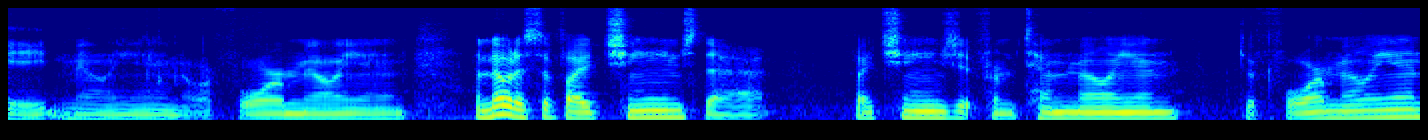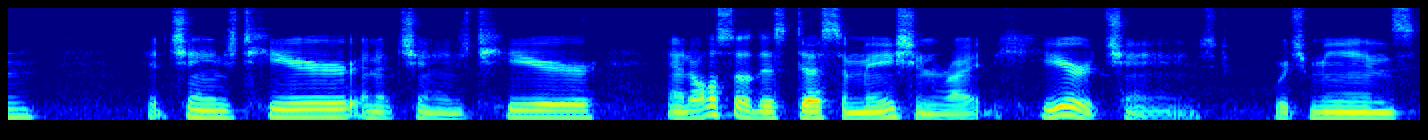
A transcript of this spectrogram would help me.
8 million or 4 million. And notice if I change that, if I change it from 10 million to 4 million, it changed here and it changed here. And also this decimation right here changed, which means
